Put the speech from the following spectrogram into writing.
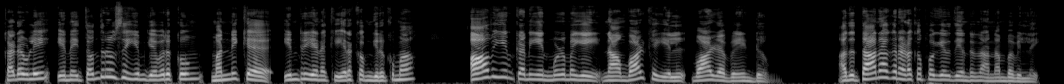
கடவுளே என்னை தொந்தரவு செய்யும் எவருக்கும் மன்னிக்க இன்று எனக்கு இரக்கம் இருக்குமா? ஆவியின் கனியின் முழுமையை நாம் வாழ்க்கையில் வாழ வேண்டும். அது தானாக நடக்கப் போகிறது என்று நான் நம்பவில்லை.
